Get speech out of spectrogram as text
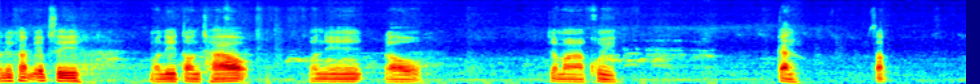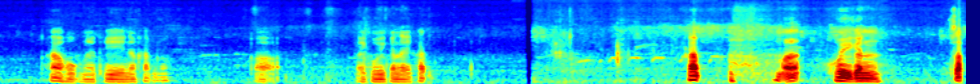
วันนี้ครับ FC วันนี้ตอนเช้า วันนี้เราจะมาคุยกันสักห้าหกนาทีนะครับเนาะก็ไปคุยกันเลยครับ ครับ มาคุยกันสัก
